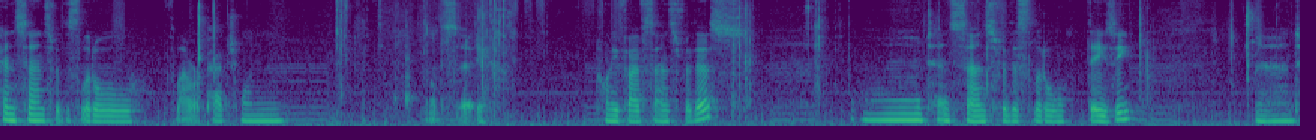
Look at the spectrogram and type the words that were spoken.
10 cents for this little flower patch one. Let's see. 25 cents for this. Uh, 10 cents for this little daisy. And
